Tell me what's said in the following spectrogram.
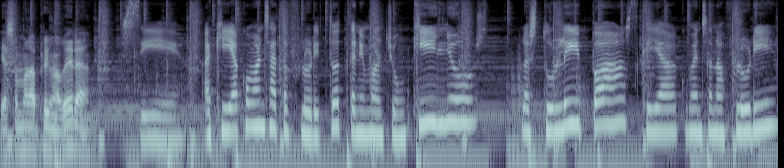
Ja som a la primavera. Sí, aquí ja ha començat a florir tot. Tenim els jonquillos, les tulipes, que ja comencen a florir.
